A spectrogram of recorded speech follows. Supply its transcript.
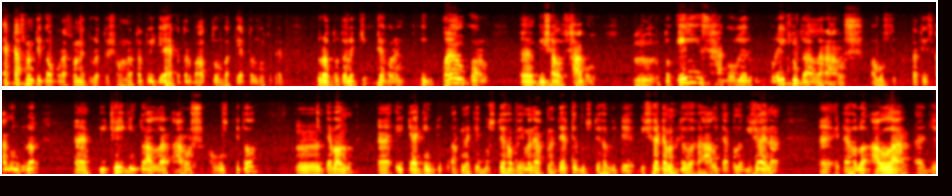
একটা আসমান থেকে অপর আসমানের দূরত্বের সমান, অর্থাৎ ওই যে একাত্তর, বাহাত্তর বা তিয়াত্তর বছরের দূরত্ব, তাহলে চিন্তা করেন কি ভয়ঙ্কর বিশাল ছাগল। তো এই ছাগলের উপরেই কিন্তু আল্লাহর আরস অবস্থিত। অর্থাৎ এই ছাগলগুলোর পিঠেই কিন্তু আল্লাহর আরস অবস্থিত। এবং এইটা কিন্তু আপনাকে বুঝতে হবে মানে আপনাদেরকে বুঝতে হবে যে বিষয়টা মোটেও হালকা কোনো বিষয় না। এটা হলো আল্লাহর যে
